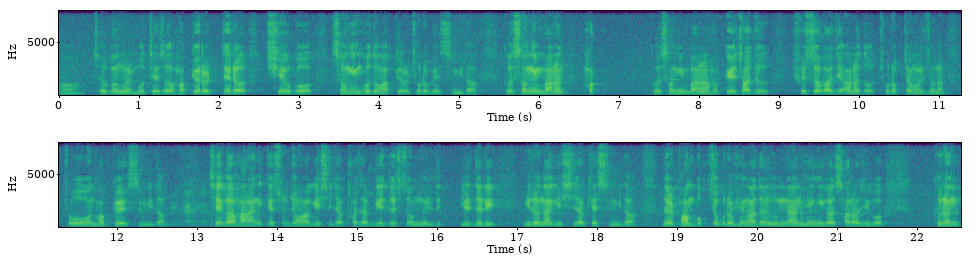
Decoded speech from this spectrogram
어, 적응을 못해서 학교를 때려 치우고 성인 고등학교를 졸업했습니다. 그 성인반은 학, 그 성인반은 학교에 자주 출석하지 않아도 졸업장을 주는 좋은 학교였습니다. 제가 하나님께 순종하기 시작하자 믿을 수 없는 일들이 일어나기 시작했습니다. 늘 반복적으로 행하던 음란 행위가 사라지고 그런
